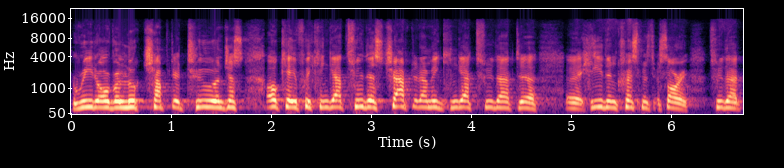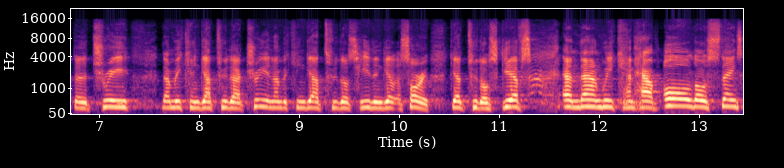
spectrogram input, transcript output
read over Luke chapter 2 and just, okay, if we can get through this chapter, then we can get through that uh, uh, heathen Christmas, sorry, through that uh, tree, then we can get through that tree, and then we can get through those heathen sorry, get to those gifts, and then we can have all those things,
